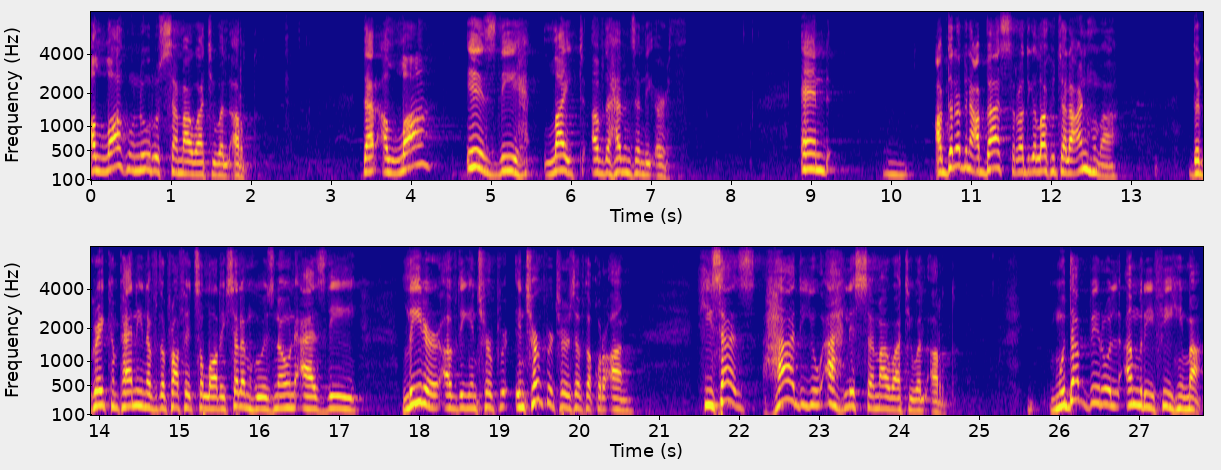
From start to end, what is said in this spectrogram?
Allahu nuru samawati wal ard. That Allah is the light of the heavens and the earth. And Abdullah bin Abbas radiallahu ta'ala anhuma, the great companion of the Prophet ﷺ, who is known as the leader of the interpre- interpreters of the Quran, he says, هادي أهل السماوات والأرض mudabbirul amri fihima.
